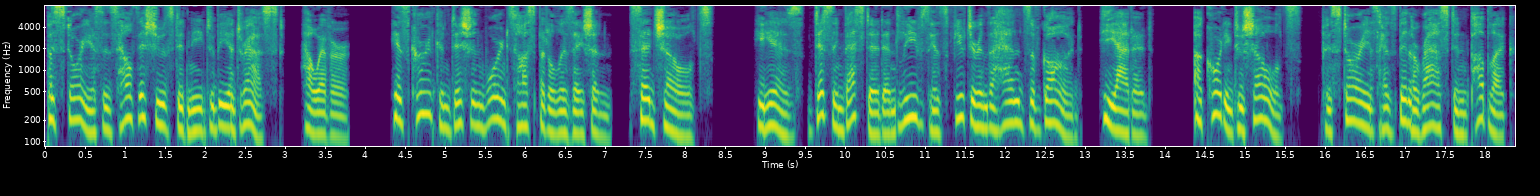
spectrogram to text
Pistorius's health issues did need to be addressed, however. His current condition warrants hospitalization, said Scholtz. He is disinvested and leaves his future in the hands of God, he added. According to Scholtz, Pistorius has been harassed in public,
